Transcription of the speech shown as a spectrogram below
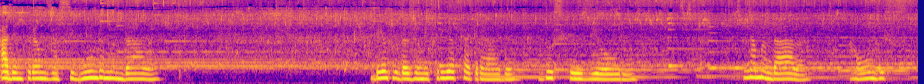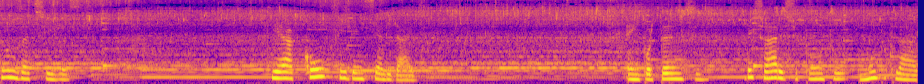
Adentramos a segunda mandala dentro da geometria sagrada dos fios de ouro. Na mandala, aonde estamos ativas, que é a confidencialidade. É importante deixar este ponto muito claro.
